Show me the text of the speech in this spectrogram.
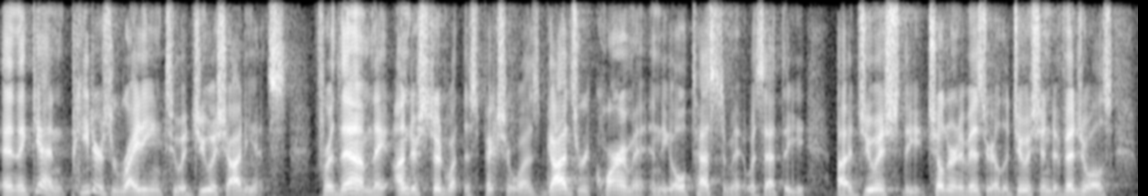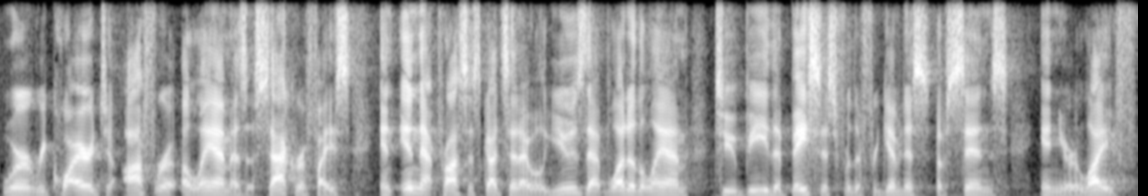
And again, Peter's writing to a Jewish audience. For them, they understood what this picture was. God's requirement in the Old Testament was that the uh, Jewish, the children of Israel, the Jewish individuals, were required to offer a lamb as a sacrifice. And in that process, God said, I will use that blood of the lamb to be the basis for the forgiveness of sins in your life.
